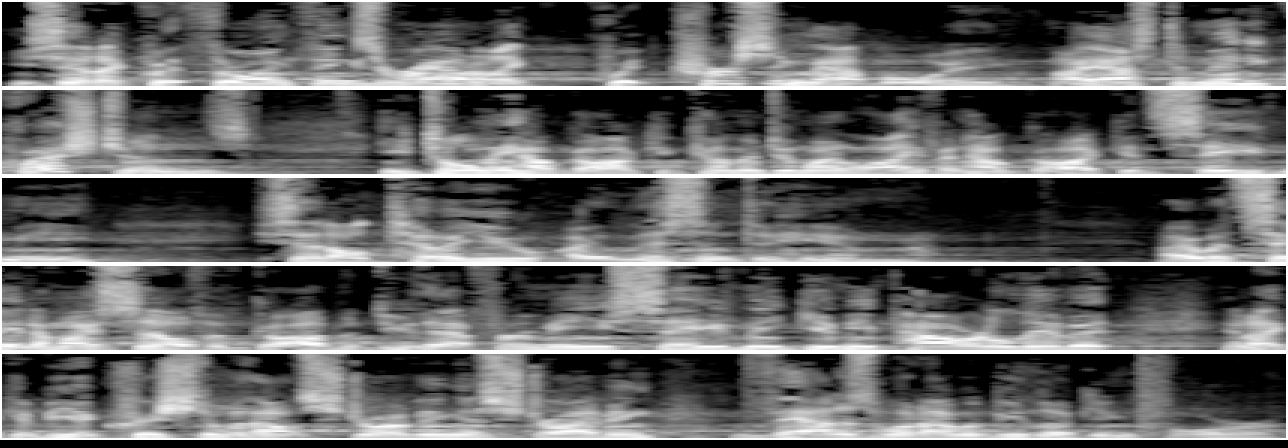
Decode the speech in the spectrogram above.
He said, I quit throwing things around and I quit cursing that boy. I asked him many questions. He told me how God could come into my life and how God could save me. He said, I'll tell you, I listened to him. I would say to myself, if God would do that for me, save me, give me power to live it, and I could be a Christian without struggling and striving, that is what I would be looking for.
